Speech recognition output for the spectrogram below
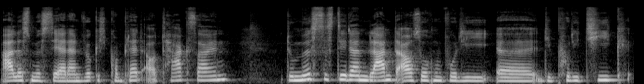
alles müsste ja dann wirklich komplett autark sein. Du müsstest dir dann Land aussuchen, wo die, äh, die Politik,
